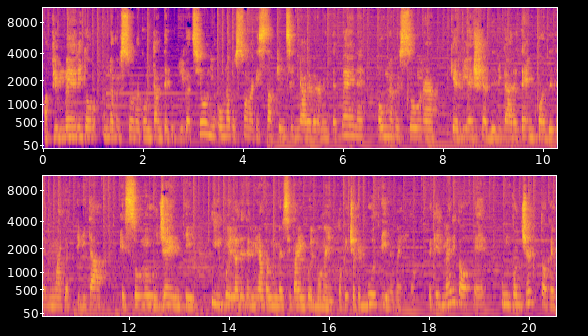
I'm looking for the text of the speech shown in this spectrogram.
ha più merito una persona con tante pubblicazioni o una persona che sappia insegnare veramente bene o una persona che riesce a dedicare tempo a determinate attività che sono urgenti in quella determinata università in quel momento. Cioè che vuol dire merito? Perché il merito è un concetto che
